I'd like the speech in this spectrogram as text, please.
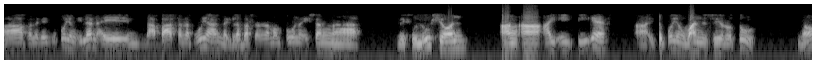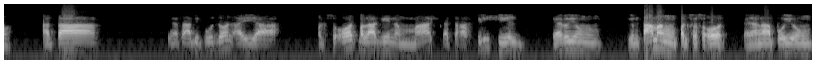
ah, palagay ko po yung ilan ay nabasa na po yan, naglabas na naman po ng isang ah, resolution ang ah, IATF, ah, ito po yung 102, no? At ah, sinasabi po doon ay ah, pagsuot palagi ng mask at saka face shield, pero yung yung tamang pagsusuot. Kaya nga po yung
